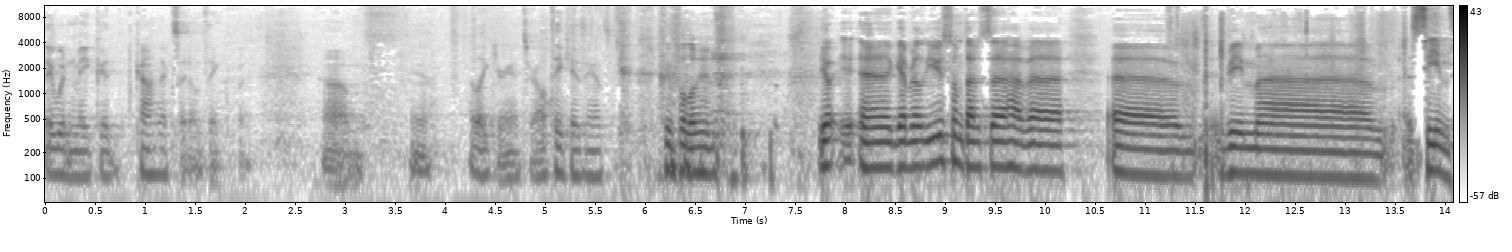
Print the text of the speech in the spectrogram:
they wouldn't make good comics. I don't think. But um, yeah, I like your answer. I'll take his answer. You follow him. you, uh, Gabrielle, you sometimes uh, have uh, uh, dream uh, scenes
